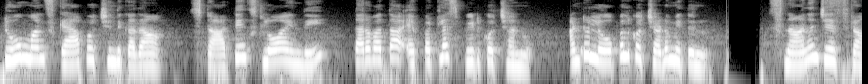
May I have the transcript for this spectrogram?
టూ మంత్స్ గ్యాప్ వచ్చింది కదా స్టార్టింగ్ స్లో అయింది తర్వాత ఎప్పట్లా స్పీడ్కి వచ్చాను అంటూ లోపలికి వచ్చాడు మిథున్. స్నానం చేసిరా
